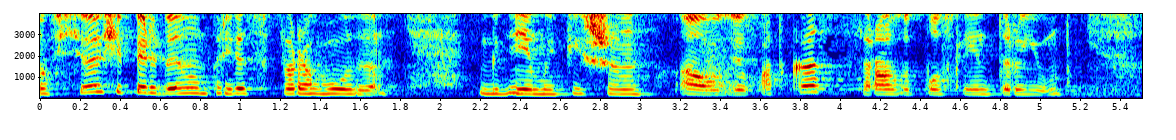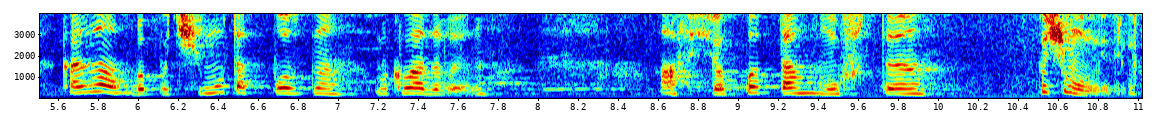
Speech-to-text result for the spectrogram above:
мы все еще передаем вам привет с паровоза, где мы пишем аудиоподкаст сразу после интервью. Казалось бы, почему так поздно выкладываем? А все потому что... Почему, Дмитрий?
